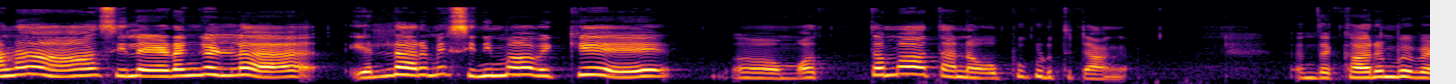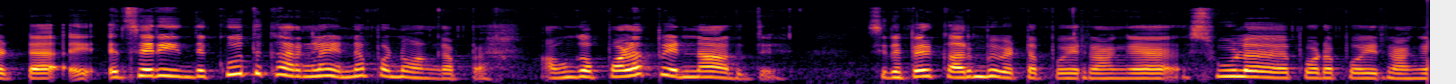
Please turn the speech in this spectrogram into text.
ஆனால் சில இடங்களில் எல்லாருமே சினிமாவுக்கே மொத்தமாக தன்னை ஒப்பு கொடுத்துட்டாங்க. இந்த கரும்பு வெட்ட சரி இந்த கூத்துக்காரங்களாம் என்ன பண்ணுவாங்க அப்போ? அவங்க பொழப்பு என்ன ஆகுது? சில பேர் கரும்பு வெட்ட போயிடுறாங்க சூளை போட போயிடுறாங்க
